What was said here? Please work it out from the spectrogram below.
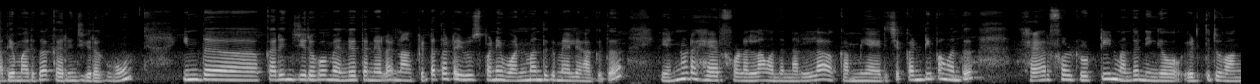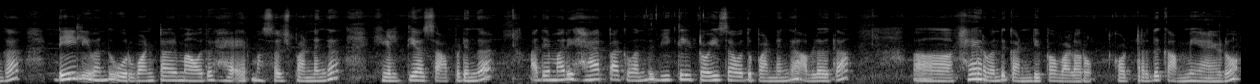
அதே மாதிரி தான் கரிஞ்சீரகமும். இந்த கரிஞ்சீரகம் வெந்தய தண்ணியெல்லாம் நான் கிட்டத்தட்ட யூஸ் பண்ணி ஒன் மந்த்துக்கு மேலே ஆகுது. என்னோடய ஹேர் ஃபால் எல்லாம் வந்து நல்லா கம்மியாயிடுச்சு கண்டிப்பாக வந்து ஹேர் ஃபால் ருட்டீன் வந்து நீங்கள் எடுத்துகிட்டு வாங்க. டெய்லி வந்து ஒரு ஒன் டைம் ஹேர் மசாஜ் பண்ணுங்கள் ஹெல்த்தியாக சாப்பிடுங்க. அதே மாதிரி ஹேர் பேக் வந்து வீக்லி டாய்ஸ் ஆகுது பண்ணுங்கள் அவ்வளோதான் ஹேர் வந்து கண்டிப்பாக வளரும். கொட்டுறது கம்மியாயிடும்.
